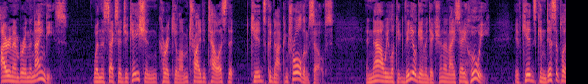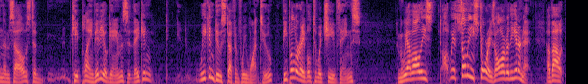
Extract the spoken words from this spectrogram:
I remember in the 90s when the sex education curriculum tried to tell us that kids could not control themselves. And now we look at video game addiction and I say, hooey. If kids can discipline themselves to keep playing video games, they can, we can do stuff if we want to. People are able to achieve things. I mean, we have all these, we have so many stories all over the internet about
